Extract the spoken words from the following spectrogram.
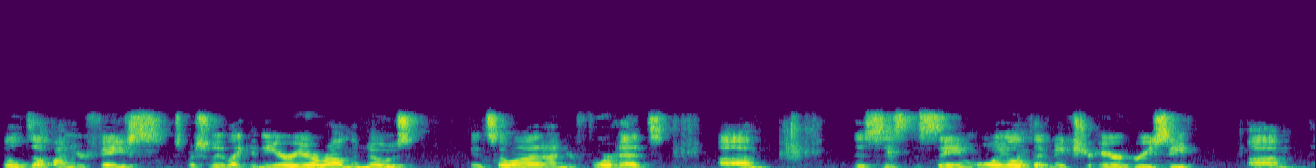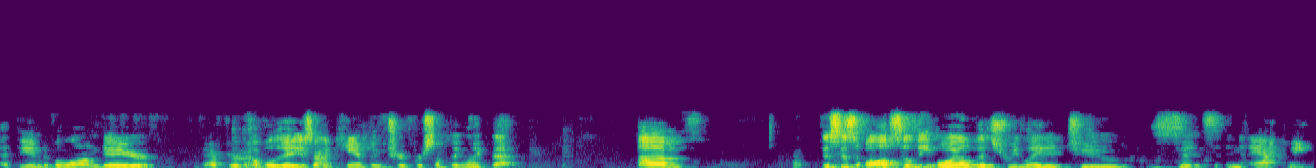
builds up on your face, especially like in the area around the nose and so on, on your foreheads. Um, this is the same oil that makes your hair greasy um, at the end of a long day or after a couple of days on a camping trip or something like that. This is also the oil that's related to zits and acne.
